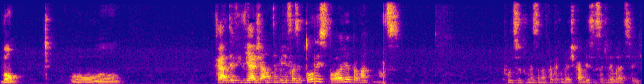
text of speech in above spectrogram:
Bom, o cara teve que viajar no tempo e refazer toda a história pra matar. Nossa. Putz, eu tô começando a ficar até com dor de cabeça só de lembrar disso aí.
